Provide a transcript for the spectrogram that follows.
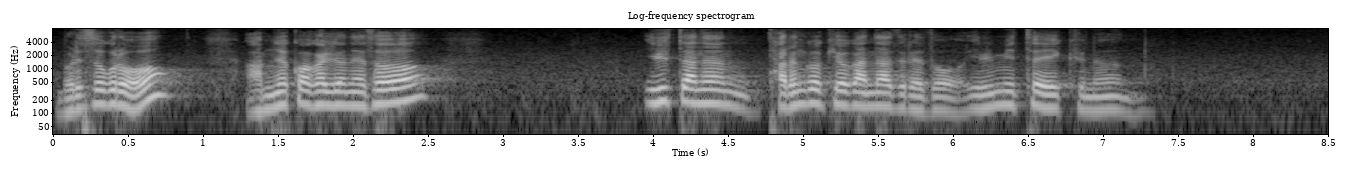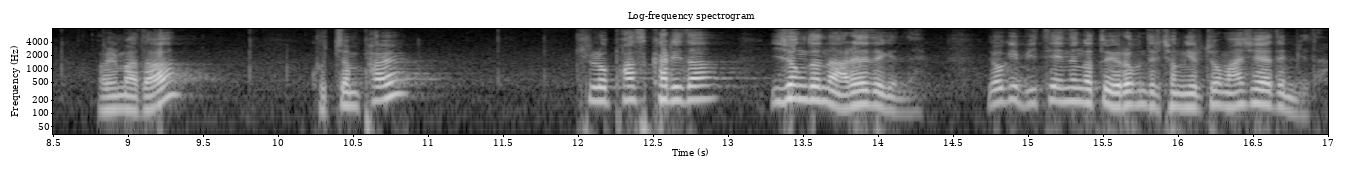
머릿속으로 압력과 관련해서 일단은 다른 거 기억 안 나더라도 1m AQ는 얼마다? 9.8 킬로파스칼이다. 이 정도는 알아야 되겠네. 여기 밑에 있는 것도 여러분들이 정리를 좀 하셔야 됩니다.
